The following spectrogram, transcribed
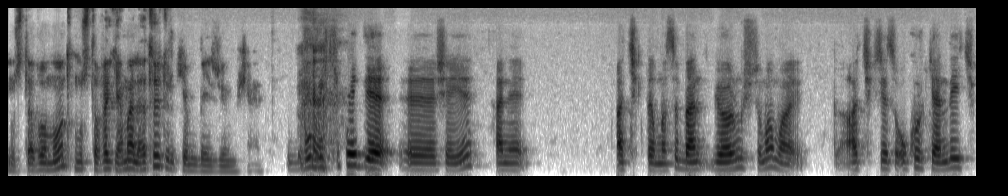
Mustafa Mont, Mustafa Kemal Atatürk'e mi benziyormuş yani? Bu Wikipedia e, şeyi hani açıklaması ben görmüştüm ama açıkçası okurken de hiç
